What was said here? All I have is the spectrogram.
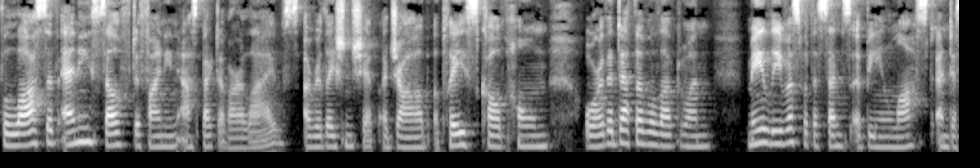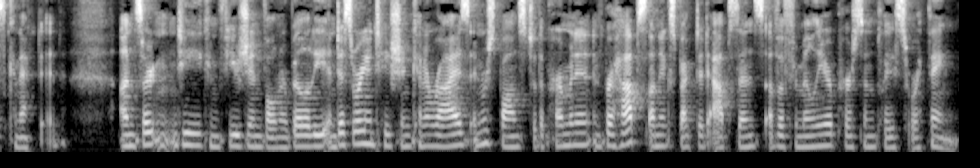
The loss of any self defining aspect of our lives, a relationship, a job, a place called home, or the death of a loved one, may leave us with a sense of being lost and disconnected. Uncertainty, confusion, vulnerability, and disorientation can arise in response to the permanent and perhaps unexpected absence of a familiar person, place, or thing.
